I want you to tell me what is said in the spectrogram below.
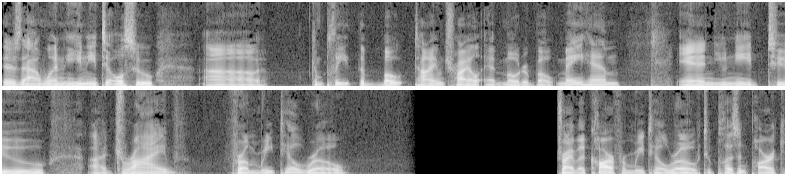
there's that one. You need to also uh, complete the boat time trial at Motorboat Mayhem. and you need to uh, drive from Retail Row. Drive a car from Retail Row to Pleasant Park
